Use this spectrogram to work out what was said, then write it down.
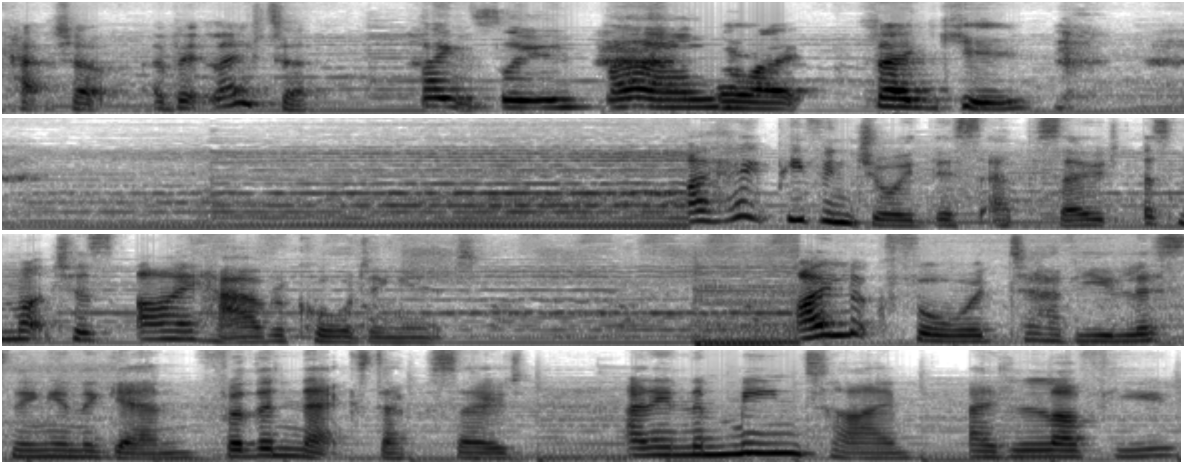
catch up a bit later. Thanks, Lou. Bye. All right, thank you. I hope you've enjoyed this episode as much as I have recording it. I look forward to have you listening in again for the next episode. And in the meantime, I'd love you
